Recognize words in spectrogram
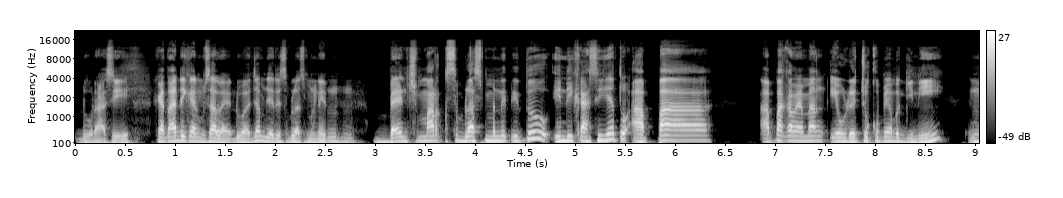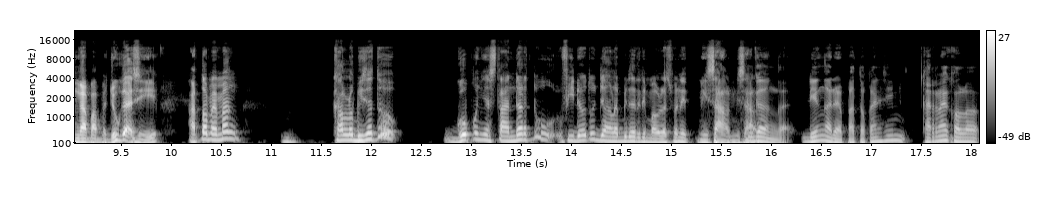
durasi. Kayak tadi kan misalnya dua jam jadi 11 menit. Mhm. benchmark 11 menit itu indikasinya tuh apa? Apakah memang ya udah cukupnya begini? Nggak apa-apa juga sih. Atau memang kalau bisa tuh gue punya standar tuh video tuh jangan lebih dari 15 menit. Misal misal. Enggak enggak, dia nggak ada patokan sih. Karena kalau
